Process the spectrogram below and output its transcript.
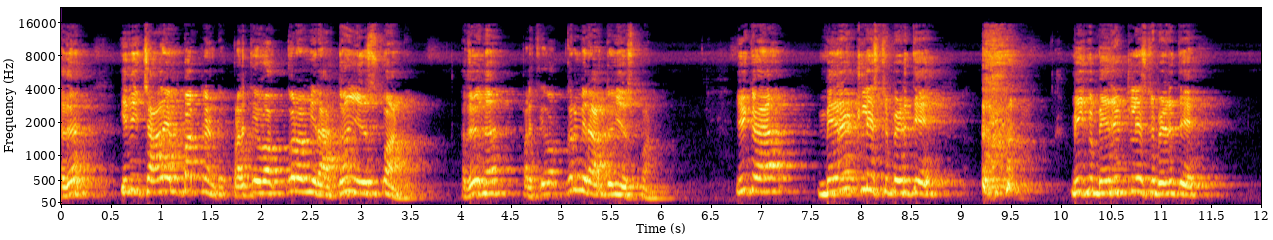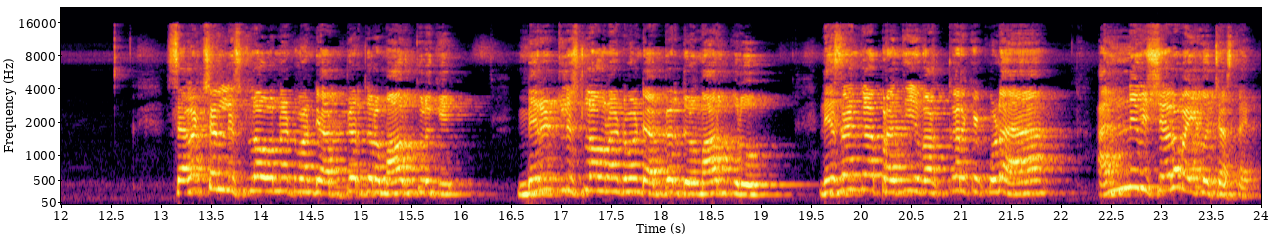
కదా? ఇది చాలా ఇంపార్టెంట్ ప్రతి ఒక్కరూ మీరు అర్థం చేసుకోండి. అదేనా ప్రతి ఒక్కరు మీరు అర్థం చేసుకోండి. ఇక మెరిట్ లిస్ట్ పెడితే మీకు మెరిట్ లిస్ట్ పెడితే సెలక్షన్ లిస్ట్లో ఉన్నటువంటి అభ్యర్థుల మార్కులకి మెరిట్ లిస్ట్లో ఉన్నటువంటి అభ్యర్థుల మార్కులు నిజంగా ప్రతి ఒక్కరికి కూడా అన్ని విషయాలు బయటకు వచ్చేస్తాయి.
